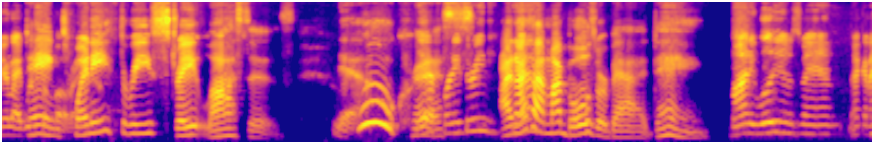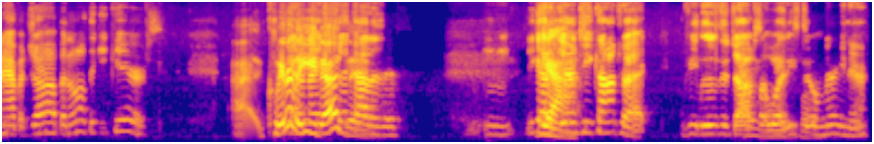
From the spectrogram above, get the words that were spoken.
They're like, Dang, football right 23 straight losses. Yeah. Woo, Chris. Yeah, 23. And I thought my Bulls were bad. Dang. Monty Williams, man, not gonna have a job, but I don't think he cares. Uh, He clearly, a he doesn't. check out of this. Mm-mm. Got Yeah. a guaranteed contract. If he loses a job, so what? He's still a millionaire.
